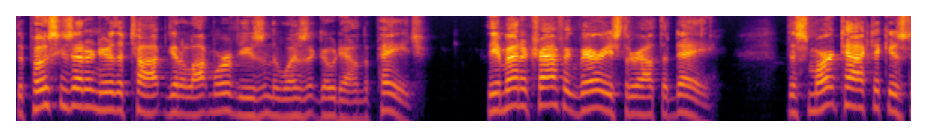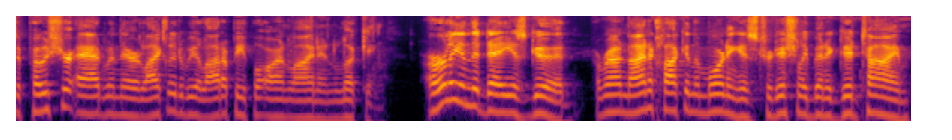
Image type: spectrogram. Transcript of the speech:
The postings that are near the top get a lot more views than the ones that go down the page. The amount of traffic varies throughout the day. The smart tactic is to post your ad when there are likely to be a lot of people online and looking. Early in the day is good. Around 9 o'clock in the morning has traditionally been a good time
